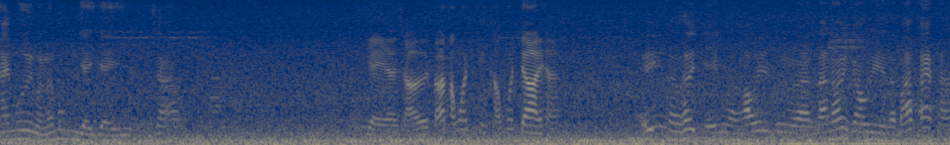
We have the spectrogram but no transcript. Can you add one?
20 mà nó bung dày dày sao? Vậy là sợ tết không có không có chơi hả? Ý là nói chuyện là thôi là người ta nói câu gì là bá phát hả?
